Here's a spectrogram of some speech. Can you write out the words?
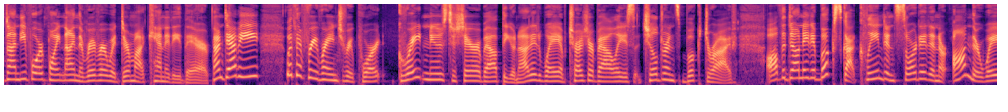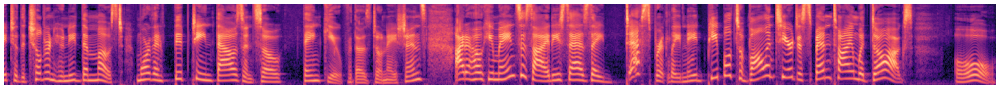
94.9 The River with Dermot Kennedy there. I'm Debbie with a free range report. Great news to share about the United Way of Treasure Valley's children's book drive. All the donated books got cleaned and sorted and are on their way to the children who need them most. More than 15,000. So thank you for those donations. Idaho Humane Society says they desperately need people to volunteer to spend time with dogs. Oh,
